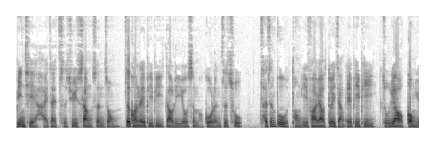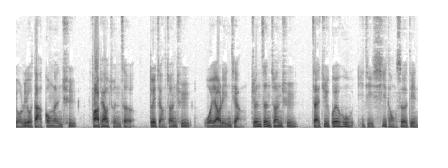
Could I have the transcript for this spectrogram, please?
并且还在持续上升中。这款 APP 到底有什么过人之处？财政部统一发票兑奖 APP 主要共有六大功能区：发票存折、兑奖专区、我要领奖、捐赠专区。载具归户以及系统设定，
